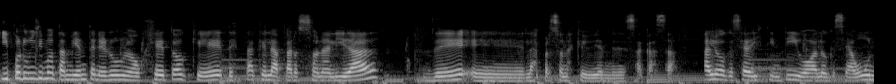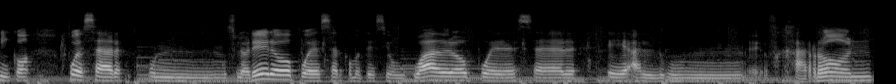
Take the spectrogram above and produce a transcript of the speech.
Y por último, también tener un objeto que destaque la personalidad de eh, las personas que viven en esa casa. Algo que sea distintivo, algo que sea único. Puede ser un florero, puede ser, como te decía, un cuadro, puede ser eh, algún eh, jarrón,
